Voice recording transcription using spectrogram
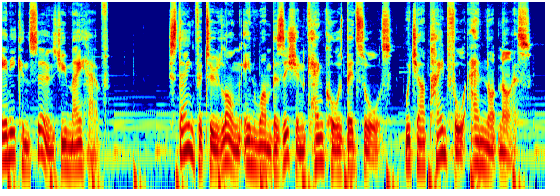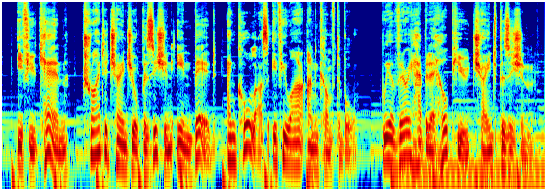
any concerns you may have. Staying for too long in one position can cause bed sores, which are painful and not nice. If you can, try to change your position in bed and call us if you are uncomfortable. We are very happy to help you change position.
